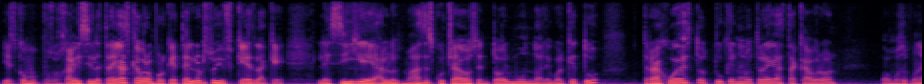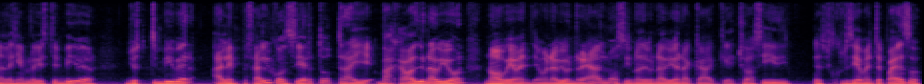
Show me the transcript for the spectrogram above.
Y es como, pues ojalá y si la traigas, cabrón. Porque Taylor Swift, que es la que le sigue a los más escuchados en todo el mundo, al igual que tú, trajo esto. Tú que no lo traigas, está cabrón. vamos a poner el ejemplo de Justin Bieber. Justin Bieber, al empezar el concierto, traía, bajaba de un avión, no obviamente de un avión real, ¿no? Sino de un avión acá que hecho así exclusivamente para eso.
